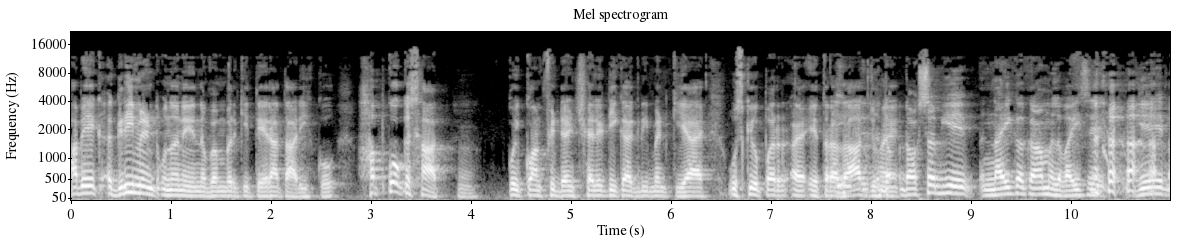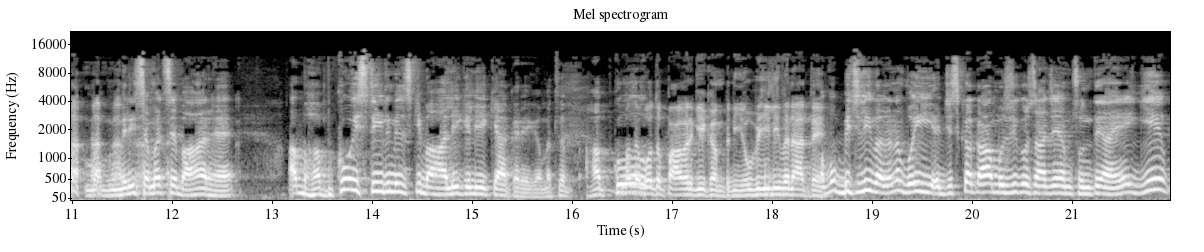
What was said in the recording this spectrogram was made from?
अब एक अग्रीमेंट उन्होंने नवंबर की 13 तारीख को हपको के साथ कोई कॉन्फिडेंशियलिटी का एग्रीमेंट किया है। उसके ऊपर एतराजात जो है। डॉक्टर साहब ये नाई का काम हलवाई से ये मेरी समझ से बाहर है। अब हबको स्टील मिल्स की बहाली के लिए क्या करेगा? मतलब हबको मतलब वो तो पावर की कंपनी है वो बिजली बनाते हैं। वो बिजली वाला ना वही जिसका काम उसी को साझे हम सुनते आए हैं। ये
